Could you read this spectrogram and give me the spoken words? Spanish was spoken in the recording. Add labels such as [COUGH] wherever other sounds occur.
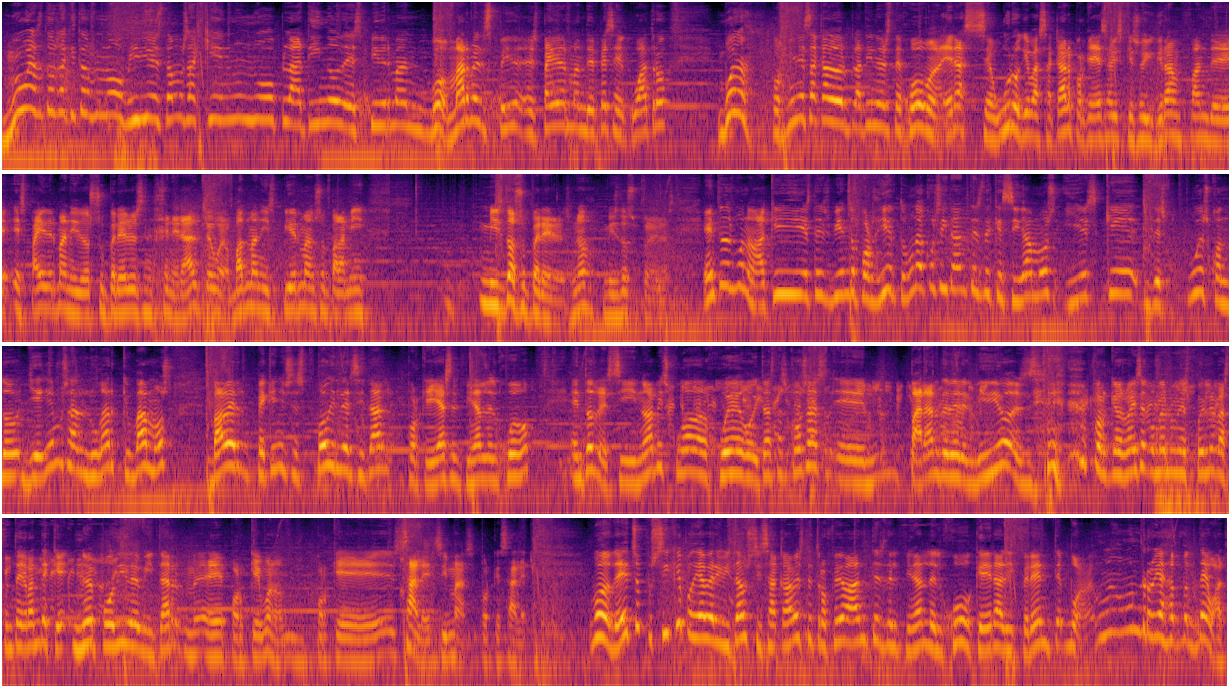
Muy buenas a todos, aquí estamos en un nuevo vídeo Estamos aquí en un nuevo platino de Spider-Man Bueno, Marvel Spider-Man de PS4 Bueno, por fin he sacado el platino de este juego Bueno, era seguro que iba a sacar Porque ya sabéis que soy gran fan de Spider-Man y de los superhéroes en general Pero bueno, Batman y Spider-Man son para mí mis dos superhéroes, ¿no? Mis dos superhéroes. Entonces, bueno, aquí estáis viendo, por cierto, una cosita antes de que sigamos Y es que después, cuando lleguemos al lugar que vamos Va a haber pequeños spoilers y tal, porque ya es el final del juego. Entonces, si no habéis jugado al juego y todas estas cosas eh, Parar de ver el vídeo [LAUGHS] Porque os vais a comer un spoiler bastante grande que no he podido evitar eh, Porque, bueno, porque sale, sin más, porque sale bueno, de hecho, pues sí que podía haber evitado si sacaba este trofeo antes del final del juego, que era diferente. Bueno, un, rollazo, da igual.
